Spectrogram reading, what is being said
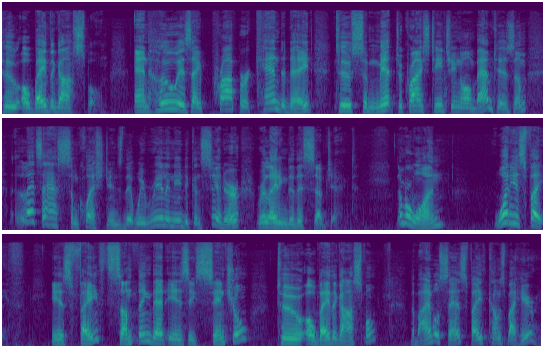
to obey the gospel and who is a proper candidate to submit to Christ's teaching on baptism, let's ask some questions that we really need to consider relating to this subject. Number one, what is faith? Is faith something that is essential to obey the gospel? The Bible says faith comes by hearing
